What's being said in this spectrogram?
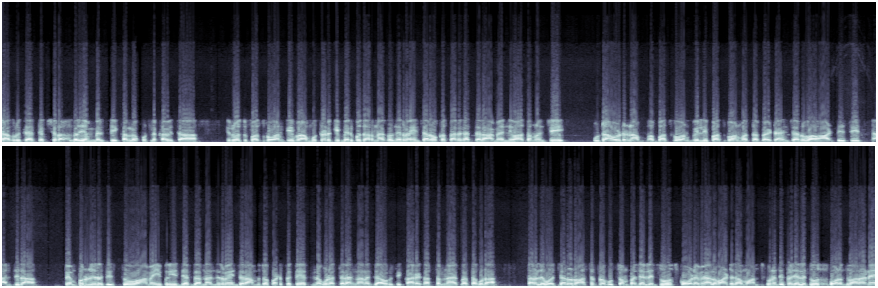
జాగృతి అధ్యక్షురాలు ఎమ్మెల్సీ కల్వకుట్ల కవిత ఈ రోజు బస్భవన్కి ముట్టడికి మెరుపు ధర్నాకు నిర్వహించారు. ఒక్కసారిగా ఆమె నివాసం నుంచి ఉటాహుడిన బస్ భవన్కి వెళ్ళి బస్భవన్ వద్ద బైఠాయించారు. ఆర్టీసీ ఛార్జీల పెంపును నిరసిస్తూ ఆమె ఈ ధర్నా నిర్వహించారు. ఆమెతో పాటు పెద్ద ఎత్తున కూడా తెలంగాణ జాగృతి కార్యకర్తల నాయకులతో కూడా తరలి వచ్చారు. రాష్ట్ర ప్రభుత్వం ప్రజల్ని దోచుకోవడమే అలవాటుగా మార్చుకున్నది. ప్రజల్ని దోచుకోవడం ద్వారానే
